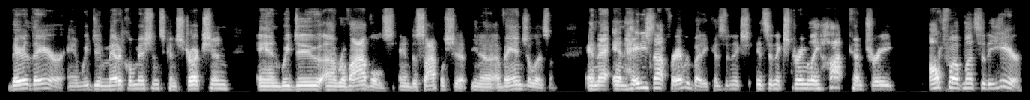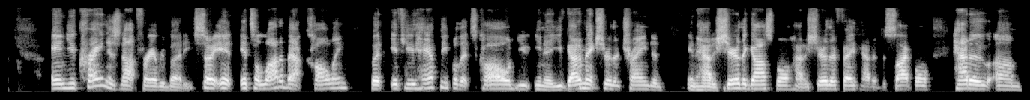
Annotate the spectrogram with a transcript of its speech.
they're there and we do medical missions construction and we do uh, revivals and discipleship you know evangelism. And that and haiti's not for everybody because it's an extremely hot country all 12 months of the year and Ukraine is not for everybody. So it it's a lot about calling. But if you have people that's called, you you know you've got to make sure they're trained in in how to share the gospel, how to share their faith, how to disciple, how to um,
